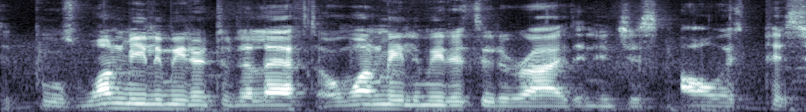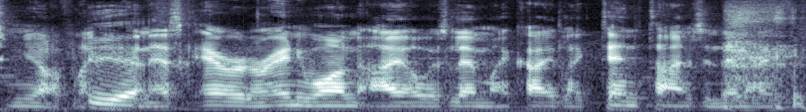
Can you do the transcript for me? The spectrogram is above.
it pulls one millimeter to the left or one millimeter to the right, and it just always pisses me off. Like yeah. you can ask Aaron or anyone, I always land my kite like 10 times and then I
